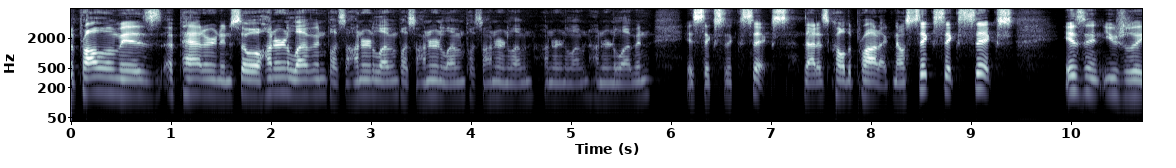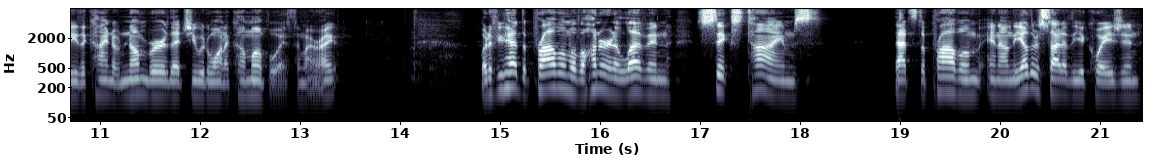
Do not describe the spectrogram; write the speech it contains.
the problem is a pattern, and so 111 plus 111 plus 111 plus 111, 111, 111 is 666. That is called the product. Now 666 isn't usually the kind of number that you would want to come up with. Am I right? But if you had the problem of 111 six times, that's the problem. And on the other side of the equation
